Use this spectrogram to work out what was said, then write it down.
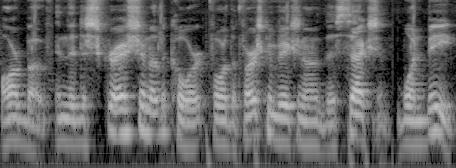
or both in the discretion of the court for the first conviction under this section. 1b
